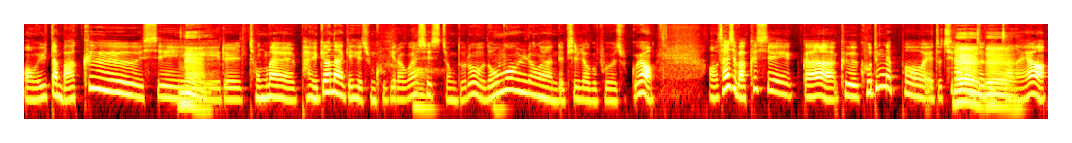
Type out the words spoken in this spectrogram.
어, 일단 마크 씨를 네. 정말 발견하게 해준 곡이라고 할수 어. 있을 정도로 너무 네. 훌륭한 랩 실력을 보여줬고요. 어, 사실 마크 씨가 그 고등 래퍼에도 출연한 네, 적이 네. 있잖아요.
